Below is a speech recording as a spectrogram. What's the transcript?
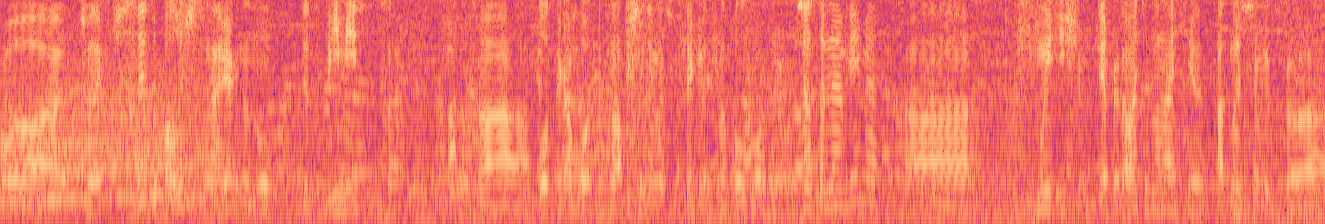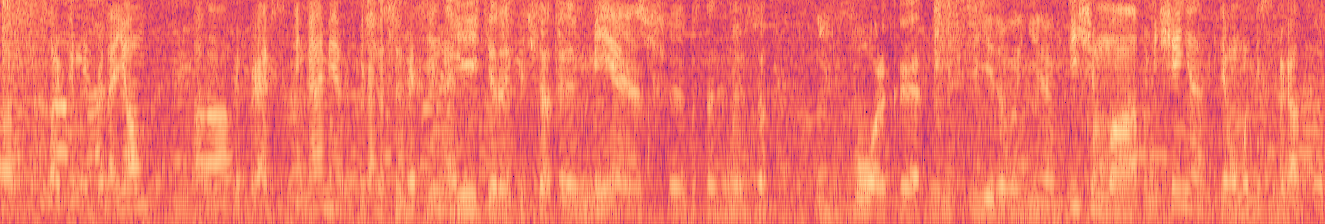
в человека часы, то получится, наверное, ну, где-то три месяца плотной работы. Но обычно они растягиваются на полгода. Все остальное время мы ищем, где продавать монахи, относим их туда, где мы их продаем, а, разбираемся с деньгами, разбираемся с магазинами. Стикеры, печатаем мерч, постоянно занимаемся уборкой, администрированием. Ищем а, помещение, где мы могли собираться. Вот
